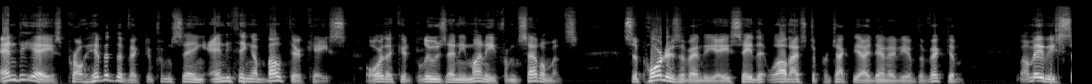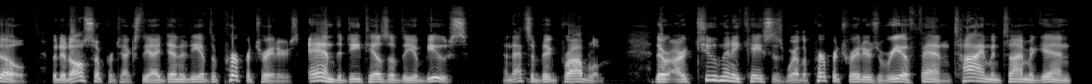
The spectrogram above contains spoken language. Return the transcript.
NDAs prohibit the victim from saying anything about their case, or they could lose any money from settlements. Supporters of NDAs say that, well, that's to protect the identity of the victim. Well, maybe so, but it also protects the identity of the perpetrators and the details of the abuse, and that's a big problem. There are too many cases where the perpetrators reoffend time and time again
